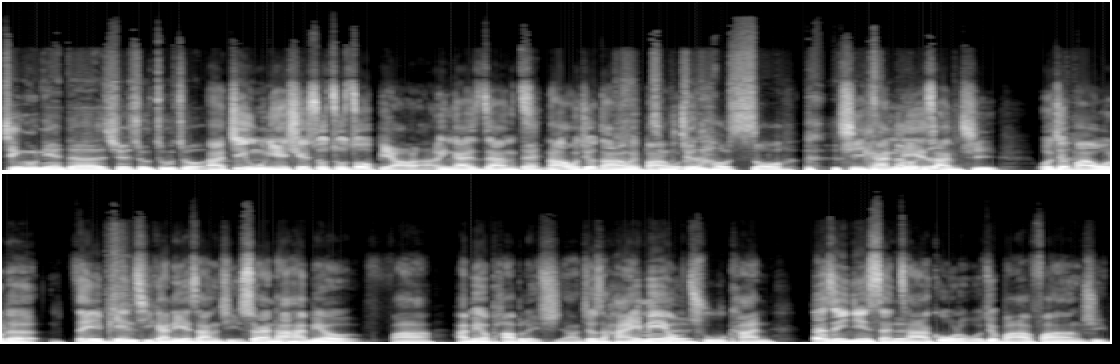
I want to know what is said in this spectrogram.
近五年的学术著作啊，近五年学术著作表了，应该是这样子。然后我就当然会把 我觉得好熟 期刊列上去，我就把我的这一篇期刊列上去。虽然它还没有发，还没有 publish 啊，就是还没有出刊，但是已经审查过了，我就把它放上去。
